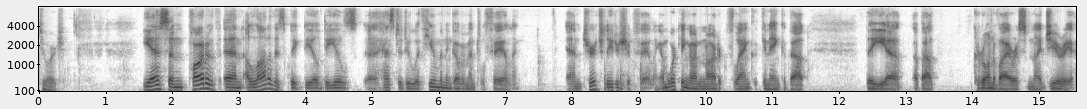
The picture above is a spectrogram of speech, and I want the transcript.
George. Yes, and part of and a lot of this big deal deals uh, has to do with human and governmental failing, and church leadership failing. I'm working on an article for Anglican Ink about the uh, about coronavirus in Nigeria,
